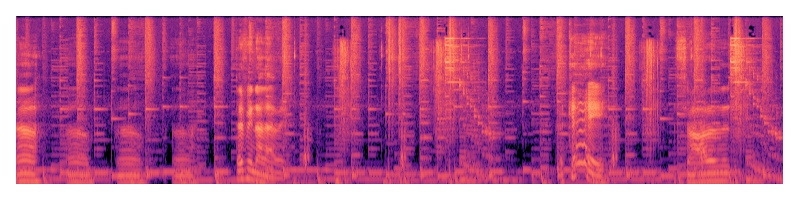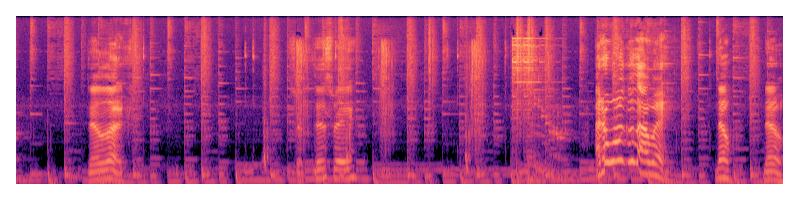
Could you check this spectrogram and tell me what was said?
Uh, um, uh, uh, definitely not that way. Okay, so how it? Then look. So this way. I don't want to go that way. No, no.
